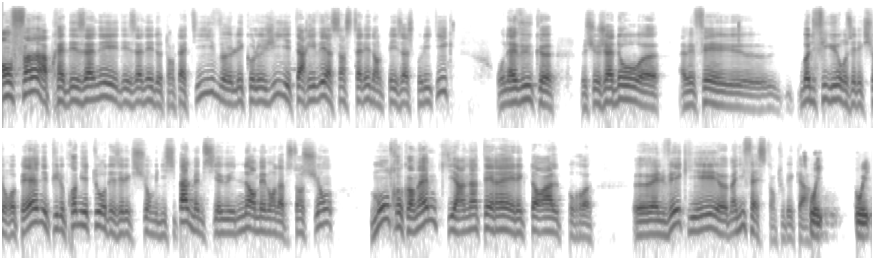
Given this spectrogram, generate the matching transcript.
enfin, après des années et des années de tentatives, l'écologie est arrivée à s'installer dans le paysage politique On a vu que M. Jadot euh, avait fait bonne figure aux élections européennes. Et puis le premier tour des élections municipales, même s'il y a eu énormément d'abstention, montre quand même qu'il y a un intérêt électoral pour ELV qui est manifeste en tous les cas. Oui, oui,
